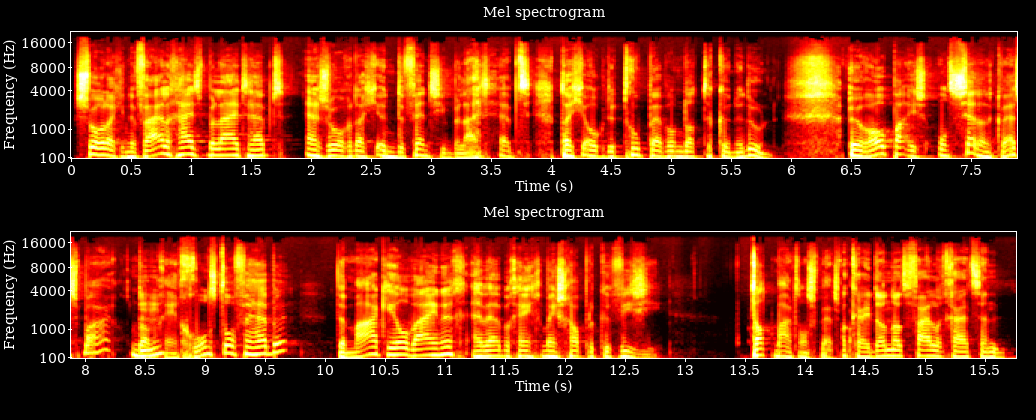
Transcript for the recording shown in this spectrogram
Zorgen dat je een veiligheidsbeleid hebt. En zorgen dat je een defensiebeleid hebt. Dat je ook de troep hebt om dat te kunnen doen. Europa is ontzettend kwetsbaar. Omdat Mhm. we geen grondstoffen hebben. We maken heel weinig. En we hebben geen gemeenschappelijke visie. Dat maakt ons kwetsbaar. Oké, dan dat veiligheids- en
